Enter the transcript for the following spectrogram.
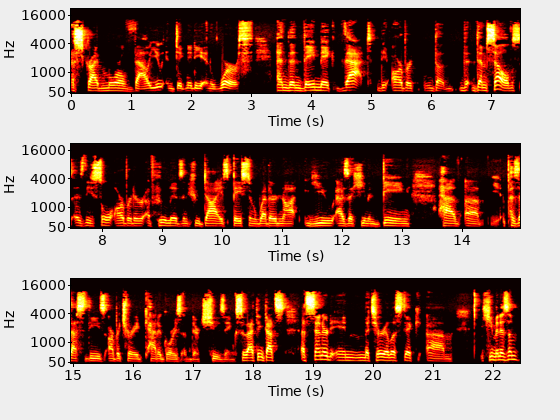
ascribe moral value and dignity and worth and then they make that the arbiter the, the, themselves as the sole arbiter of who lives and who dies based on whether or not you as a human being have uh, possess these arbitrary categories of their choosing. So i think that's, that's centered in materialistic um, humanism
